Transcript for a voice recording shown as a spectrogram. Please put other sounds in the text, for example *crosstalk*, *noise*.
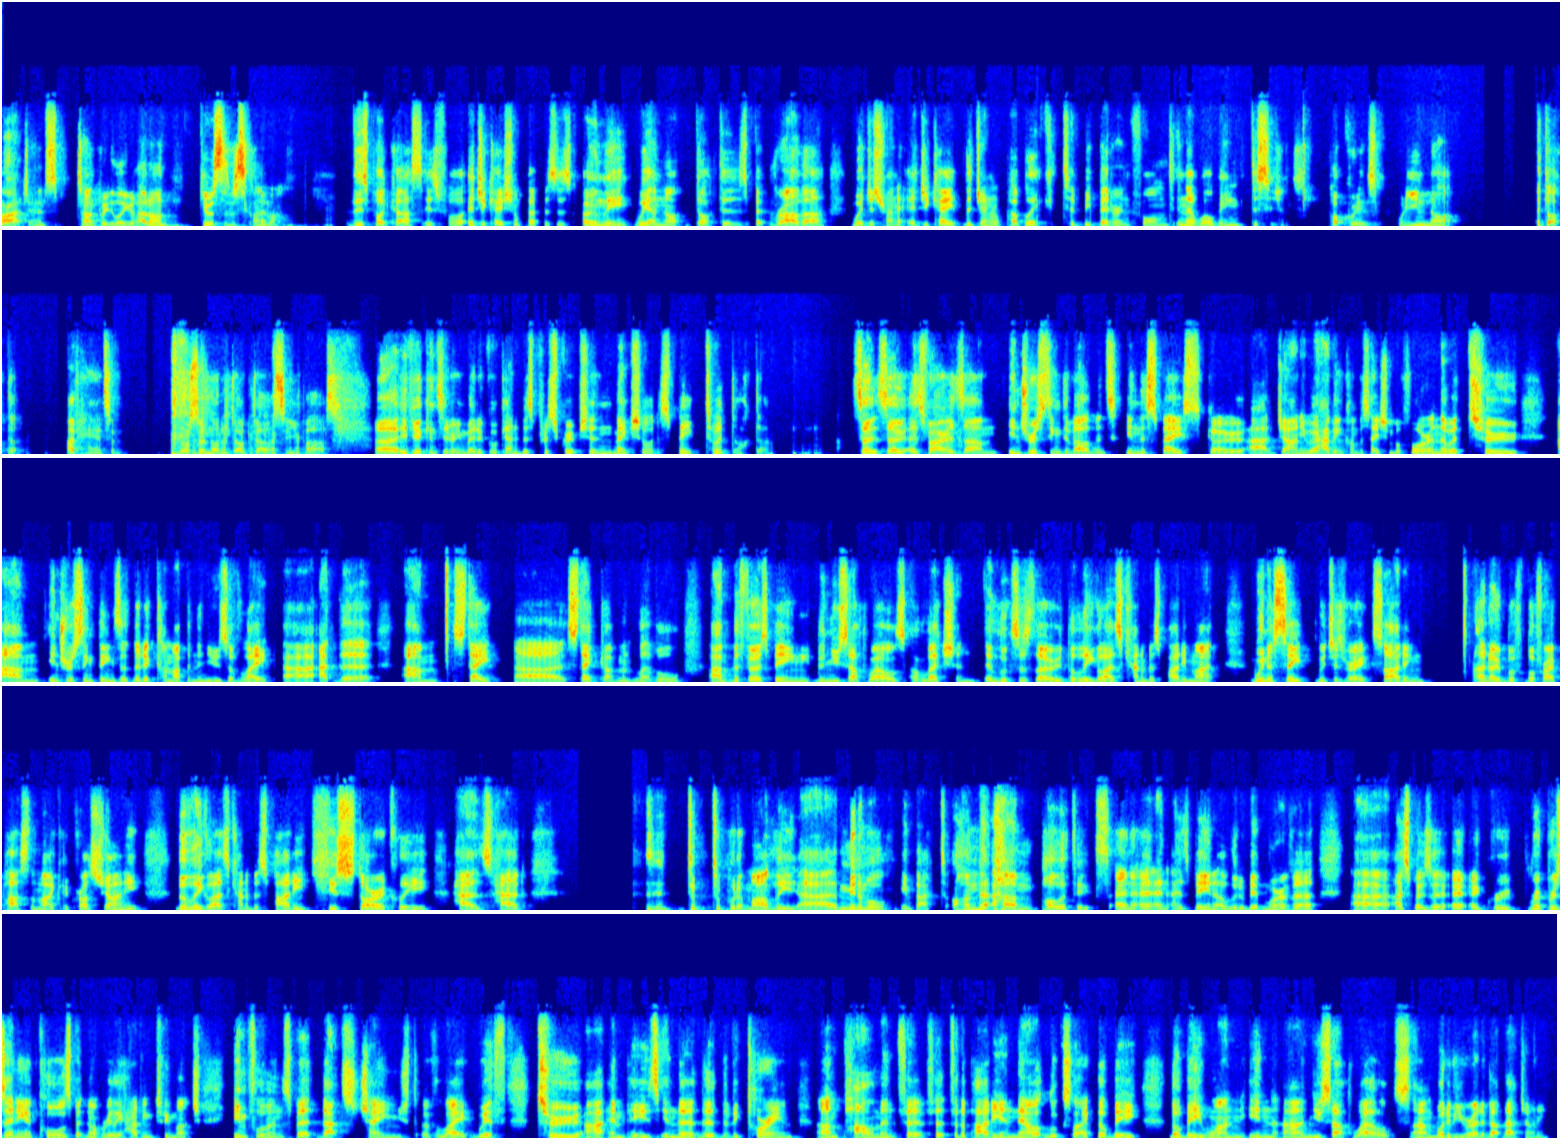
All right, James, time to put your legal hat on. Give us the disclaimer. This podcast is for educational purposes only. We are not doctors, but rather we're just trying to educate the general public to be better informed in their well-being decisions. Pop quiz. What are you not? A doctor. I've handsome. You're also not a doctor, so you pass. *laughs* Uh, if you're considering medical cannabis prescription, make sure to speak to a doctor. So, so as far as um, interesting developments in the space go, uh, Gianni, we were having a conversation before, and there were two um, interesting things that, that had come up in the news of late uh, at the um, state uh, state government level. Um, the first being the New South Wales election. It looks as though the legalized cannabis party might win a seat, which is very exciting. I know before I pass the mic across Gianni, the legalized cannabis party historically has had to, to put it mildly, uh, minimal impact on um, politics and, and has been a little bit more of a, uh, I suppose, a, a, group representing a cause, but not really having too much influence. But that's changed of late with two uh, MPs in the, the, the Victorian um, Parliament for, for, for, the party. And now it looks like there'll be, there'll be one in uh, New South Wales. Um, what have you read about that, Gianni?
